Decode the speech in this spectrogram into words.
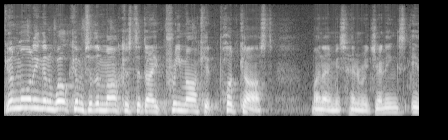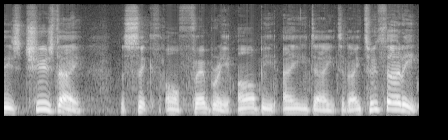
Good morning and welcome to the Marcus Today pre-market podcast. My name is Henry Jennings. It is Tuesday, the 6th of February, RBA day today. 2:30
